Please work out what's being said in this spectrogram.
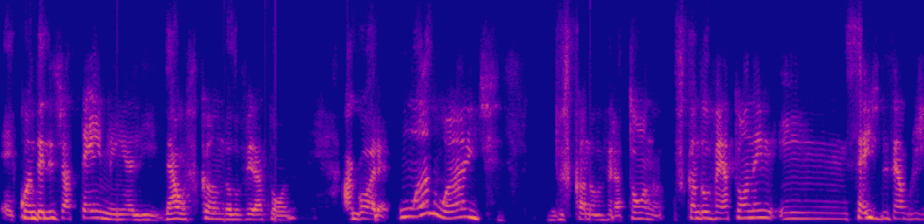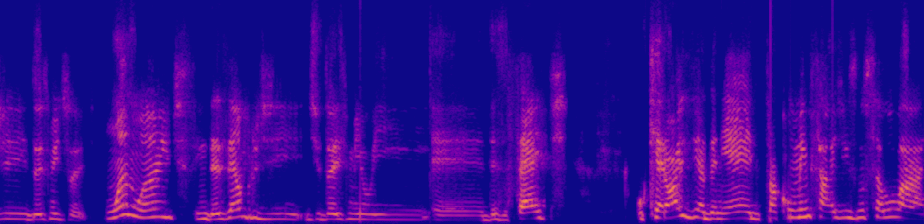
é, quando eles já temem ali né, o escândalo vir à tona. Agora, um ano antes do escândalo vir à tona, o escândalo vem à tona em, em 6 de dezembro de 2018. Um ano antes, em dezembro de, de 2017, o Queiroz e a Daniele trocam mensagens no celular.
